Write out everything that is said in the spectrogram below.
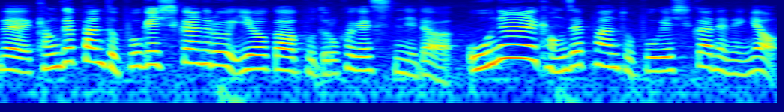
네, 경제판 돋보기 시간으로 이어가 보도록 하겠습니다. 오늘 경제판 돋보기 시간에는요,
